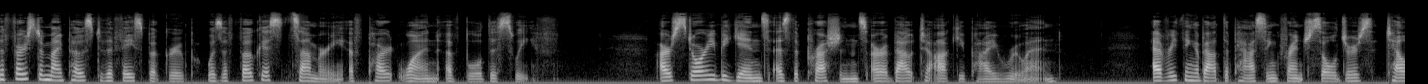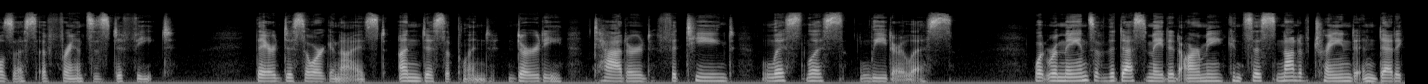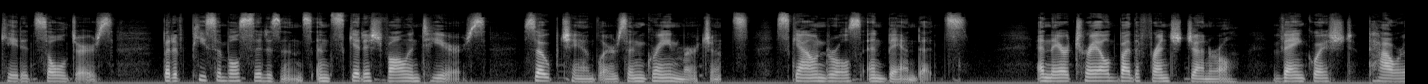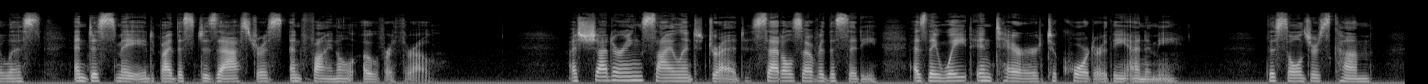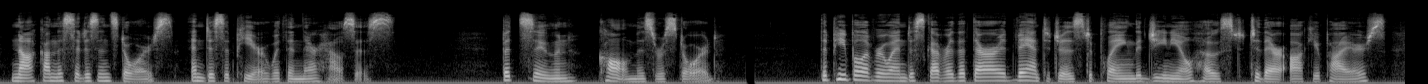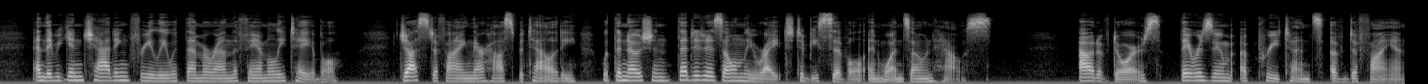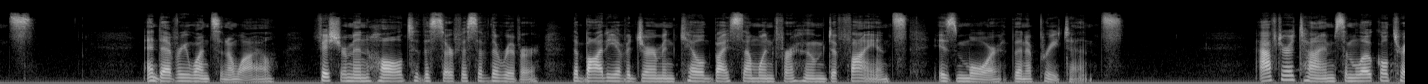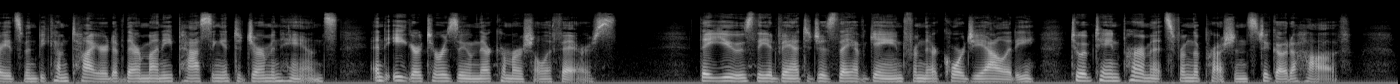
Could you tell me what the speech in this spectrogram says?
The first of my posts to the Facebook group was a focused summary of part one of Boule de Suif. Our story begins as the Prussians are about to occupy Rouen. Everything about the passing French soldiers tells us of France's defeat. They are disorganized, undisciplined, dirty, tattered, fatigued, listless, leaderless. What remains of the decimated army consists not of trained and dedicated soldiers, but of peaceable citizens and skittish volunteers, soap chandlers and grain merchants, scoundrels and bandits. And they are trailed by the French general, vanquished, powerless, and dismayed by this disastrous and final overthrow. A shuddering, silent dread settles over the city as they wait in terror to quarter the enemy. The soldiers come, knock on the citizens' doors, and disappear within their houses. But soon calm is restored. The people of Rouen discover that there are advantages to playing the genial host to their occupiers, and they begin chatting freely with them around the family table, justifying their hospitality with the notion that it is only right to be civil in one's own house. Out of doors, they resume a pretense of defiance and every once in a while, fishermen haul to the surface of the river the body of a German killed by someone for whom defiance is more than a pretense. After a time, some local tradesmen become tired of their money passing into German hands and eager to resume their commercial affairs. They use the advantages they have gained from their cordiality to obtain permits from the Prussians to go to Havre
